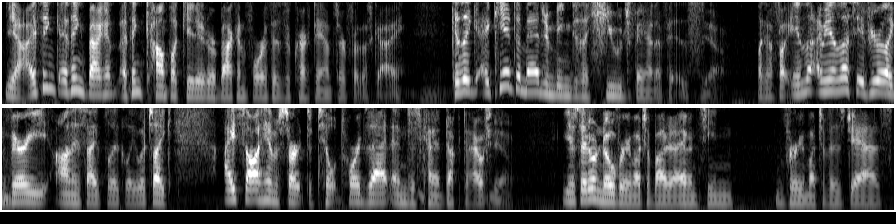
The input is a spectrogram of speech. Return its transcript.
Yeah, I think I think back and I think complicated or back and forth is the correct answer for this guy. Because I, I can't imagine being just a huge fan of his. Yeah. Like, I mean, unless if you're like very on his side politically, which like I saw him start to tilt towards that and just kind of ducked out. Yeah. You know, so I don't know very much about it. I haven't seen very much of his jazz.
